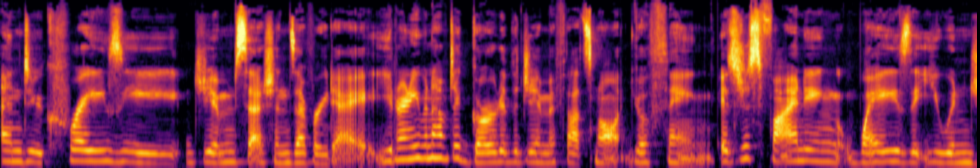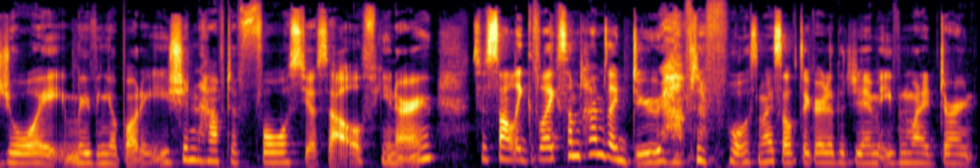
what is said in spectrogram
and do crazy gym sessions every day. You don't even have to go to the gym if that's not your thing. It's just finding ways that you enjoy moving your body. You shouldn't have to force yourself, you know? So it's not like like sometimes I do have to force myself to go to the gym even when I don't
